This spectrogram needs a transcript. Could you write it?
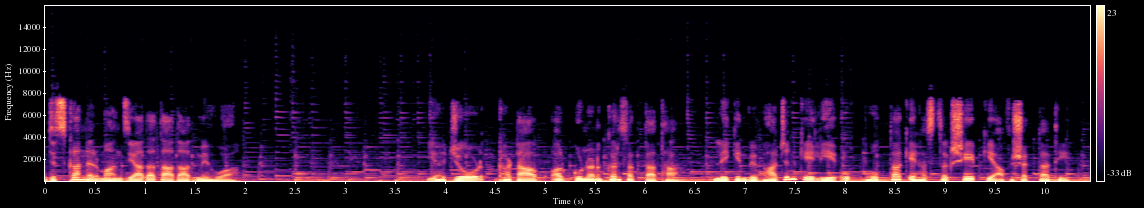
जिसका निर्माण ज़्यादा तादाद में हुआ। यह जोड़, घटाव और गुणन कर सकता था, लेकिन विभाजन के लिए उपभोक्ता के हस्तक्षेप की आवश्यकता थी।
